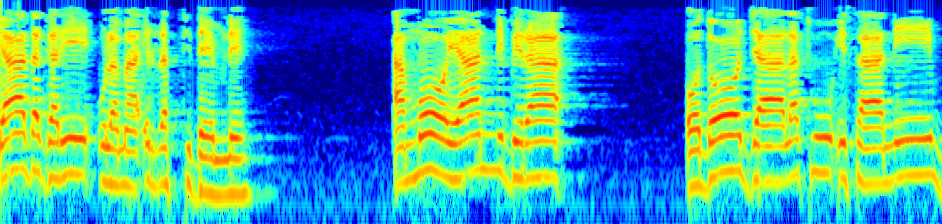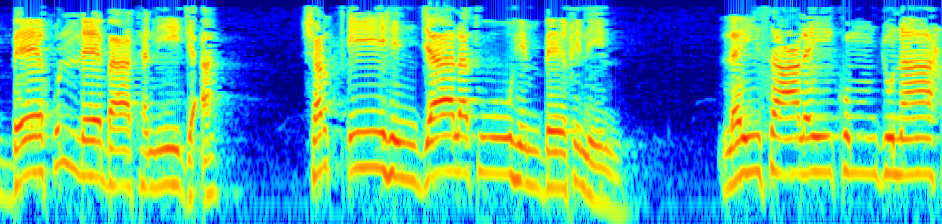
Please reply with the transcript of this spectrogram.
Yaada garii ulamaa irratti deemne. Ammoo yaanni biraa odoo jaalatuu isaanii beekullee baatanii ja'a. Sharxii hin jaalatuu hin beekiniin. ليس عليكم جناح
